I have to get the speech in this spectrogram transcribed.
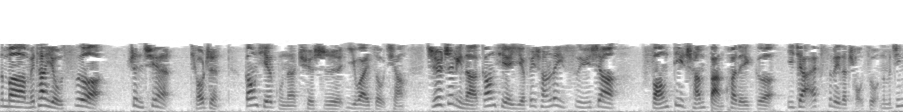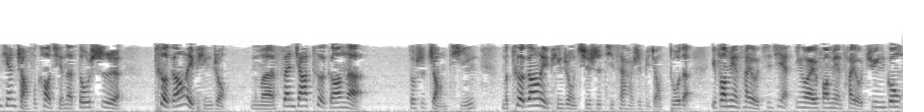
那么煤炭、有色、证券调整，钢铁股呢却是意外走强。其实这里呢，钢铁也非常类似于像房地产板块的一个一加 X 类的炒作。那么今天涨幅靠前的都是特钢类品种，那么三家特钢呢都是涨停。那么特钢类品种其实题材还是比较多的，一方面它有基建，另外一方面它有军工，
